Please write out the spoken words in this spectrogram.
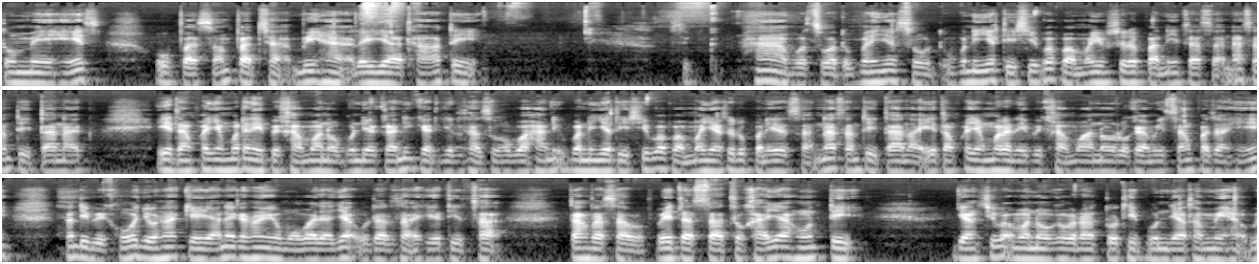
ตุเมเหส อุปสัมปัชชะวิหะเรยาถาติสิบห้าบทสวดอุปนิยสูตรอุปนิยติชีวะปะมายุสุรปานิจัสสะนะสันติตานาเอตังพยังมัตเนเปคามานโนบุญญาการนิเกตกิรธาสุขวาหานิอุปนิยติชีวะปะมายังสุรปานิจัสสะนะสันติตานาเอตังพยังมัตเนเปคามานโนโลกามิสังปัจจเหสันติเบโคโยนะเกยาเนกทังโยโมวายายะอุตตสะเหติสะตังตัสสะเวตัสสะสุขายะโหติ ยังชีวมโนกวนาตัวทิปุญญาธรรมเมหะเว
